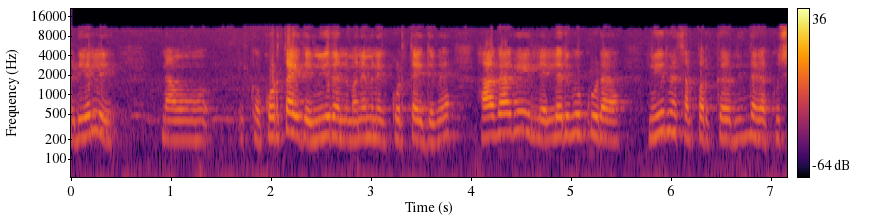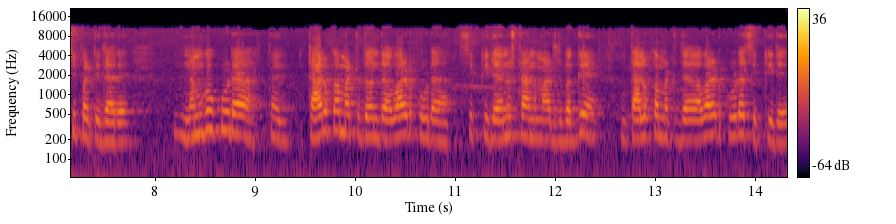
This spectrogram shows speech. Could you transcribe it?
ಅಡಿಯಲ್ಲಿ ನಾವು ಕೊಡ್ತಾ ಇದ್ದೇವೆ ನೀರನ್ನು ಮನೆ ಮನೆಗೆ ಕೊಡ್ತಾ ಇದ್ದೇವೆ. ಹಾಗಾಗಿ ಇಲ್ಲೆಲ್ಲರಿಗೂ ಕೂಡ ನೀರಿನ ಸಂಪರ್ಕದಿಂದ ಖುಷಿ ಪಟ್ಟಿದ್ದಾರೆ. ನಮಗೂ ಕೂಡ ತಾಲೂಕಾ ಮಟ್ಟದ ಒಂದು ಅವಾರ್ಡ್ ಕೂಡ ಸಿಕ್ಕಿದೆ. ಅನುಷ್ಠಾನ ಮಾಡಿದ ಬಗ್ಗೆ ತಾಲೂಕಾ ಮಟ್ಟದ ಅವಾರ್ಡ್ ಕೂಡ ಸಿಕ್ಕಿದೆ.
